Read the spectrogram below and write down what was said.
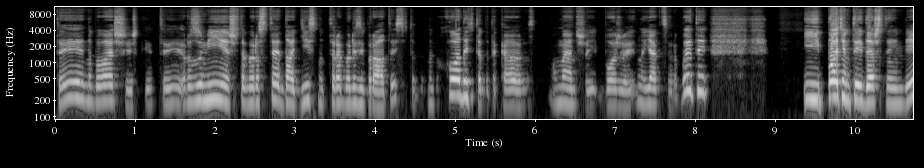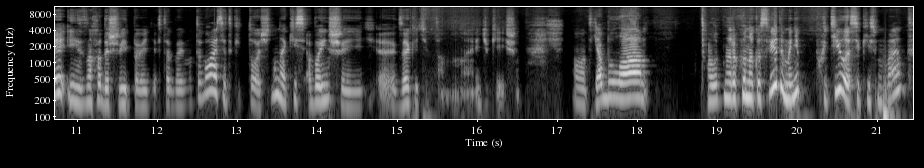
Ти набуваєш шишки, ти розумієш, в тебе росте, да, дійсно, треба розібратись, в тебе не виходить, в тебе така момент, що, Боже, ну як це робити? І потім ти йдеш на MBA і знаходиш відповіді в тебе і мотивація, такі точно, на якийсь або інший е, executive там, education. От, Я була. От на рахунок освіти, мені б хотілося якийсь момент.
